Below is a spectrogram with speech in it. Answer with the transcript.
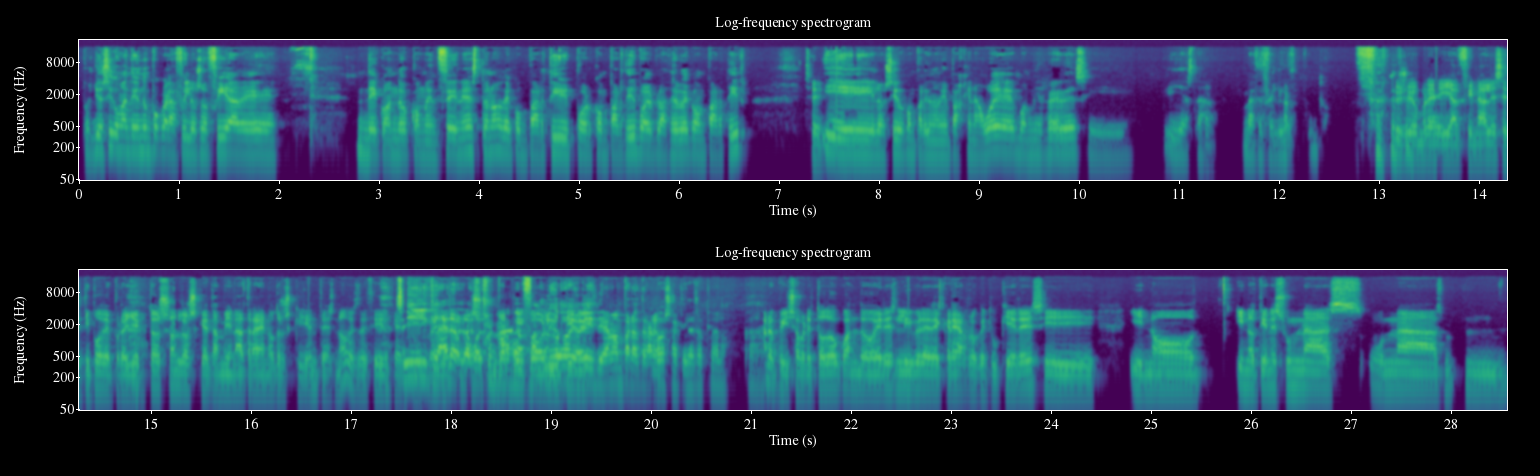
Pues yo sigo manteniendo un poco la filosofía de, cuando comencé en esto, ¿no? De compartir por compartir, por el placer de compartir. Y lo sigo compartiendo en mi página web o en mis redes y, ya está. Me hace feliz. Punto. Sí, hombre, y al final ese tipo de proyectos son los que también atraen otros clientes, ¿no? Es decir, que sí, claro, luego es un portafolio y te llaman para otra cosa, claro, claro, claro. y sobre todo cuando eres libre de crear lo que tú quieres y, no, y no tienes unas, unas mm,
